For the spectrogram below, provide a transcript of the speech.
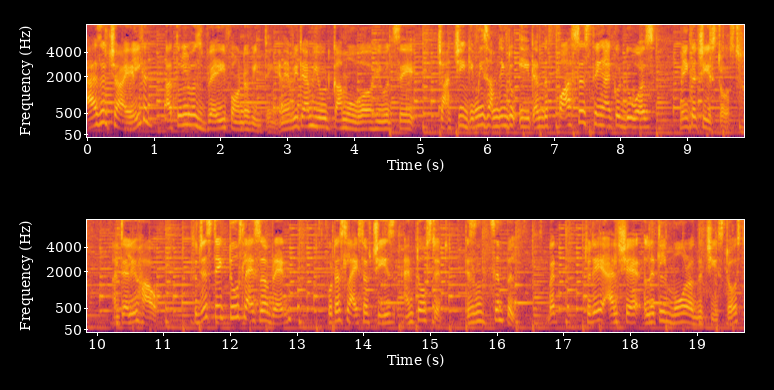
As a child, Atul was very fond of eating, and every time he would come over, he would say, Chachi, give me something to eat. And the fastest thing I could do was make a cheese toast. I'll tell you how. So just take two slices of bread, put a slice of cheese, and toast it. Isn't simple? But today I'll share a little more of the cheese toast,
